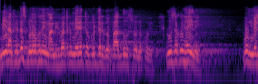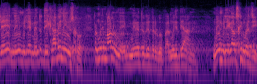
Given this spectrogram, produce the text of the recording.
मीरा फिर दस गुणों को नहीं मानती बता मेरे तो गुर्दर गोपाल, दूसरों में कोई, दूसरा कोई है ही नहीं। वो मिले, नहीं मिले, मैंने तो देखा भी नहीं उसको। पर मुझे मालूम है, मेरे तो गिरधर गोपाल, मुझे ध्यान है। नहीं मिलेगा उसकी मर्ज़ी।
